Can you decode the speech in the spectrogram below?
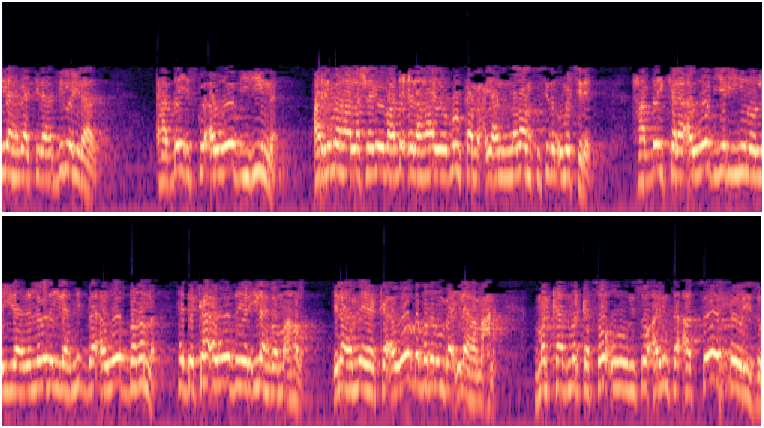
ilaah baa jira haddii la yidhaahdo hadday isku awood yihiinna arrimaha la sheegay baa dhici lahaayo dhulka yani nidaamku sidan uma jireen hadday kala awood yar yihiin oo la yidhaahdo labada ilaah midbaa awood badanna hadde kaa awoodda yar ilaahba ma ahaba ilaah ma ahe ka awoodda badan unbaa ilaaha macna. Markaad marka soo ururiso arrinta aad soo xooriso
